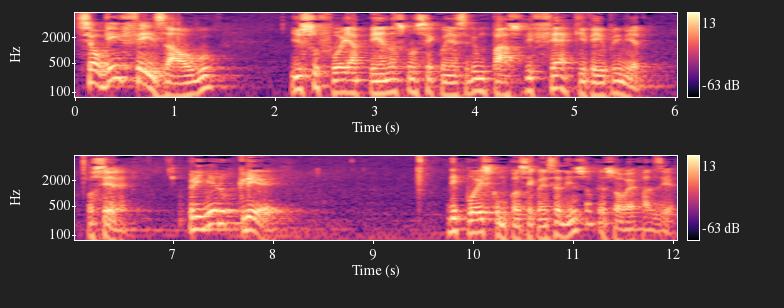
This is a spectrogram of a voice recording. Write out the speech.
Se alguém fez algo, isso foi apenas consequência de um passo de fé que veio primeiro. Ou seja, primeiro crer, depois, como consequência disso, a pessoa vai fazer.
